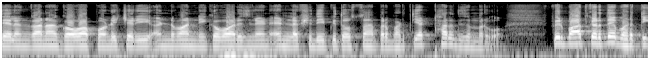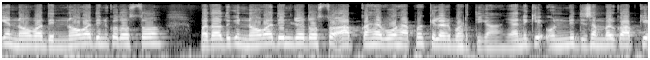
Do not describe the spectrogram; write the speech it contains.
तेलंगाना, गोवा, पौंडीचेरी, अंडमान, निकोबार इसलैंड एंड लक्षद्वीप की दोस्तों यहाँ पर भर्ती है अट्ठारह दिसंबर को। फिर बात करते हैं भर्ती के नौवा दिन। नौवा दिन को दोस्तों, बता दूँ कि नौवा दिन जो दोस्तों आपका है, वो है आपका क्लर्क भर्ती का। यानी कि 19 दिसंबर को आपकी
